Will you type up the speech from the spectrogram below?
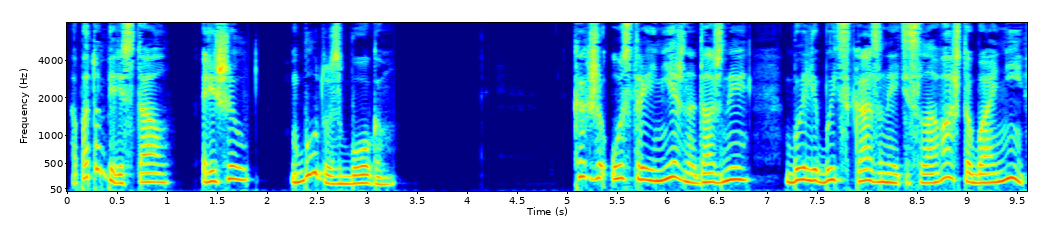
а потом перестал, решил, буду с Богом. Как же остро и нежно должны были быть сказаны эти слова, чтобы они,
